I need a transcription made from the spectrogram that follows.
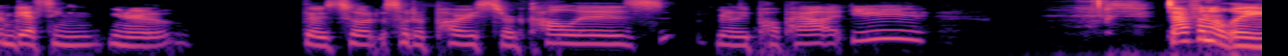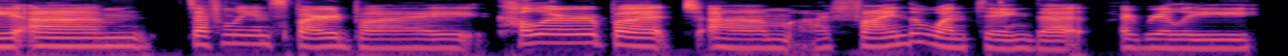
I'm guessing you know those sort sort of posts or colors really pop out at you. Definitely, um, definitely inspired by color, but um, I find the one thing that I really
